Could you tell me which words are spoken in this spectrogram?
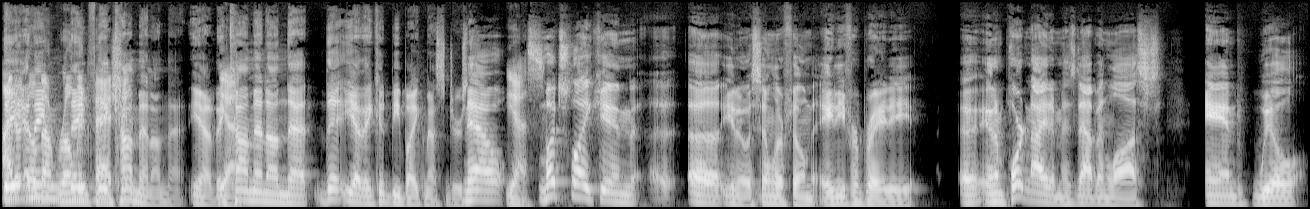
I don't know and about they, Roman they, fashion. They comment on that. Yeah, they Yeah. comment on that. They, yeah, they could be bike messengers. Now, Yes. much like in uh, uh, you know a similar film, 80 for Brady, uh, an important item has now been lost and will,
